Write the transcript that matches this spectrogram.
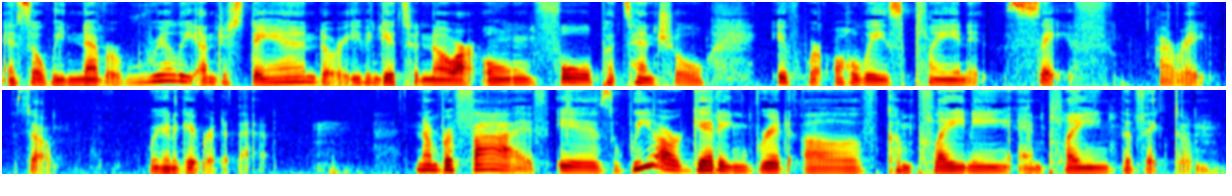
And so we never really understand or even get to know our own full potential if we're always playing it safe. All right. So we're going to get rid of that. Number five is we are getting rid of complaining and playing the victim.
